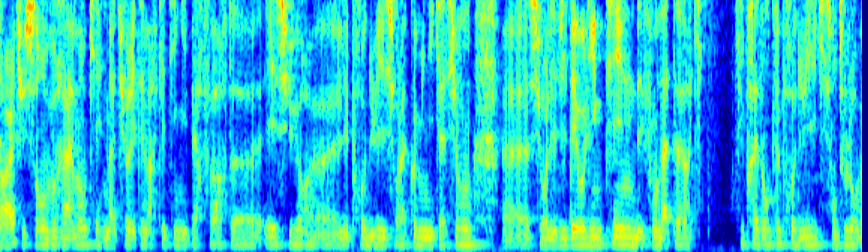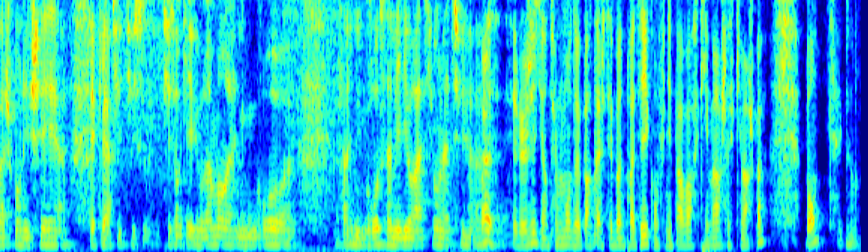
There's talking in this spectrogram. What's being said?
Ouais. Tu sens vraiment qu'il y a une maturité marketing hyper forte euh, et sur euh, les produits, sur la communication, euh, sur les vidéos LinkedIn des fondateurs qui qui présentent le produit, qui sont toujours vachement léchés. C'est clair. Tu, tu, tu sens qu'il y a eu vraiment une, gros, euh, enfin une grosse amélioration là-dessus. Ouais, c'est logique. Hein. Tout le monde partage ouais. ses bonnes pratiques. On finit par voir ce qui marche et ce qui marche pas. Bon. Exactement.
